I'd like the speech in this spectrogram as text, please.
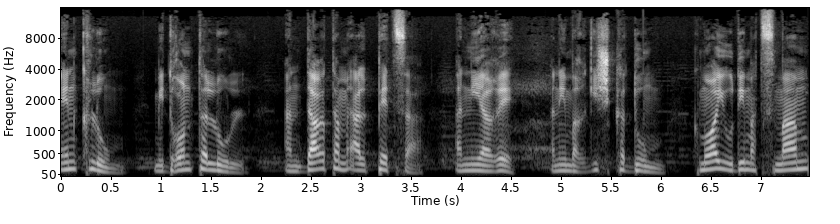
אין כלום, מדרון תלול, אנדרטה מעל פצע, אני ירא, אני מרגיש קדום, כמו היהודים עצמם,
